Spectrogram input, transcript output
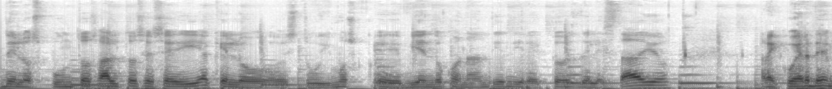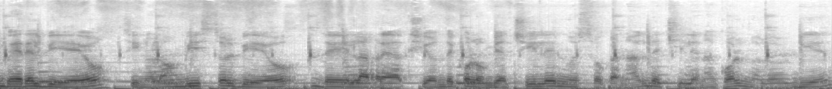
de los puntos altos ese día que lo estuvimos eh, viendo con Andy en directo desde el estadio. Recuerden ver el video, si no lo han visto, el video de la redacción de Colombia-Chile en nuestro canal de Chilena Col, no lo olviden.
